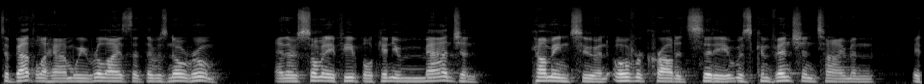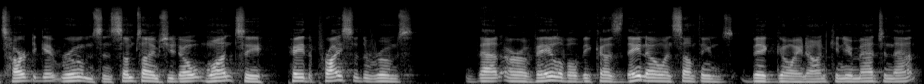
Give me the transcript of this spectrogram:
to Bethlehem, we realized that there was no room. And there's so many people. Can you imagine coming to an overcrowded city? It was convention time, and it's hard to get rooms. And sometimes you don't want to pay the price of the rooms that are available because they know when something's big going on. Can you imagine that?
